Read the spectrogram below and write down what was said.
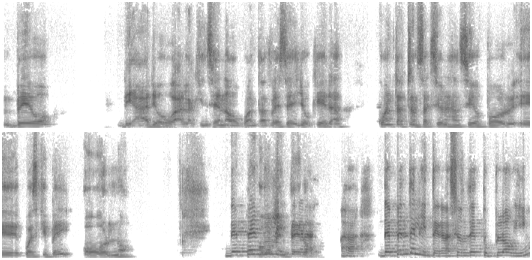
veo diario a la quincena o cuantas veces yo quiera, cuántas transacciones han sido por eh, Pay o no. Depende. ¿Cómo me entero? Depende de la integración de tu plugin.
